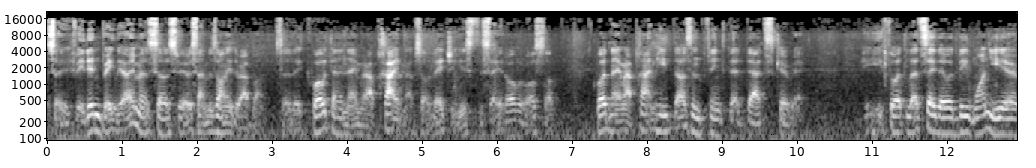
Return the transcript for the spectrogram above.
So if he didn't bring the Omer, so Sfir Saima is only the Rabban. So they quote in the name of Rab Chaim. Rab Soloveitchik used to say it over also. Quote the name Rab Chaim, he doesn't think that that's correct he thought, let's say there would be one year,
